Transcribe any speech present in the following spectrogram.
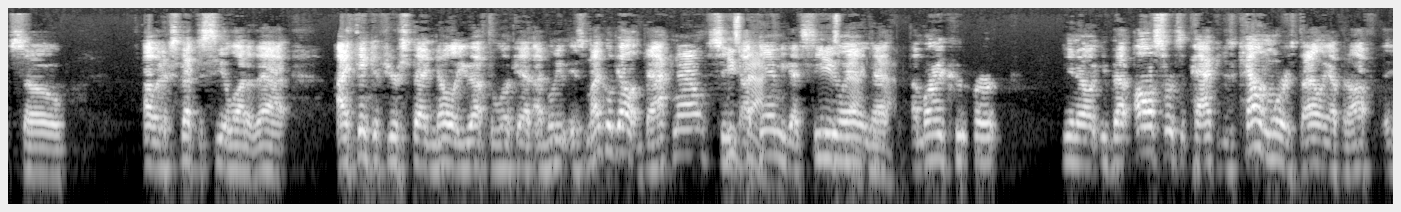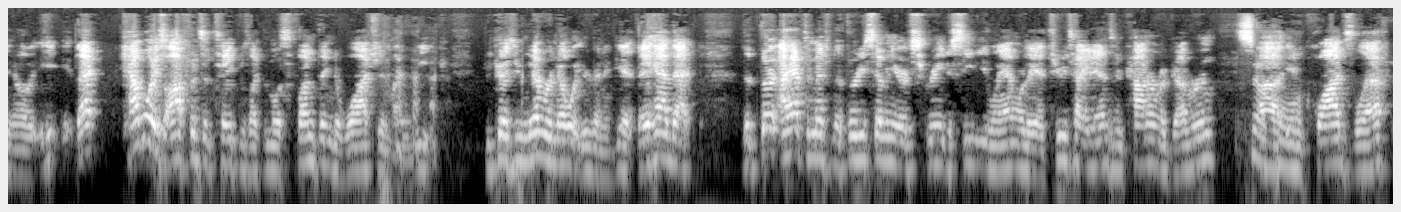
so I would expect to see a lot of that. I think if you're Spagnuolo, you have to look at. I believe is Michael Gallup back now. So you He's got back. him. You got CeeDee Lamb. You got Amari Cooper. You know, you've got all sorts of packages. Kellen Moore is dialing up and off. You know, he, that Cowboys offensive tape is like the most fun thing to watch in my week because you never know what you're going to get. They had that. The third, I have to mention the 37 yard screen to CeeDee Lamb where they had two tight ends and Connor McGovern So uh, cool. in quads left.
